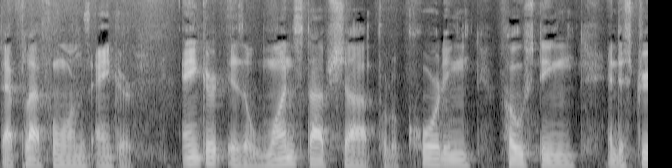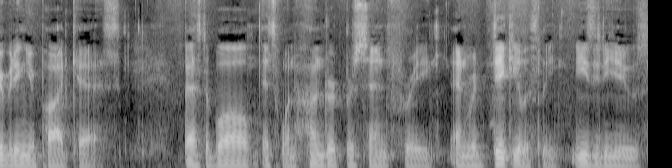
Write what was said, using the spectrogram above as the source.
That platform is Anchor. Anchor is a one stop shop for recording, hosting, and distributing your podcast. Best of all, it's 100% free and ridiculously easy to use.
